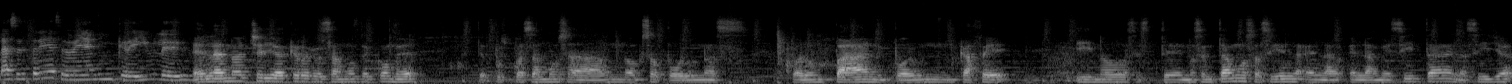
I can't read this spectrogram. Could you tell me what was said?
las estrellas se veían increíbles. ¿no? En la noche ya que regresamos de comer, este, pues pasamos a un Oxxo por unas, por un pan y por un café y nos, este, nos sentamos así en la, en, la, en la mesita, en las sillas,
